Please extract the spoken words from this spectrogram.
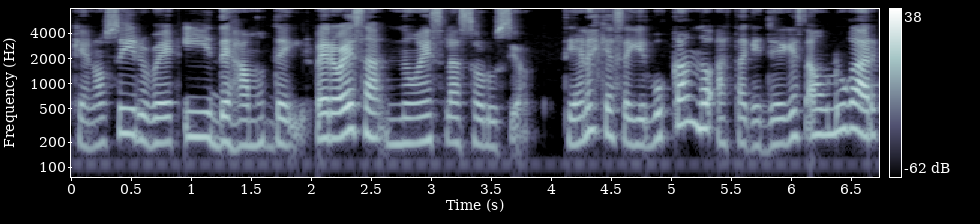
que no sirve y dejamos de ir. Pero esa no es la solución. Tienes que seguir buscando hasta que llegues a un lugar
